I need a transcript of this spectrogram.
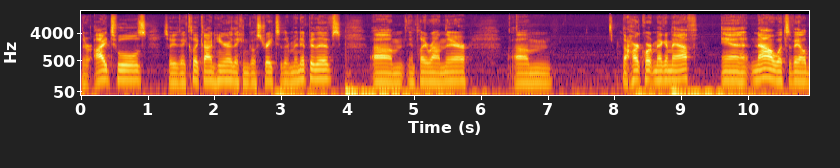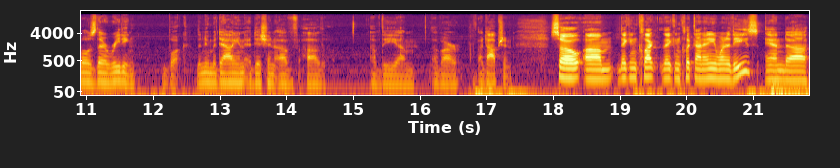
their iTools. So they click on here, they can go straight to their manipulatives um, and play around there. Um, the Harcourt Mega Math, and now what's available is their reading book, the new medallion edition of of, of the um, of our adoption. So um, they can click they can click on any one of these and uh,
